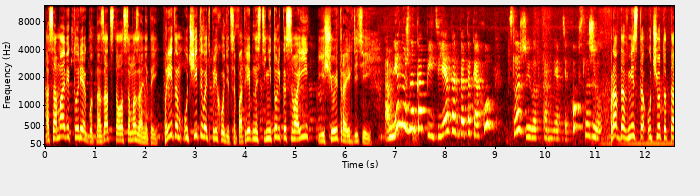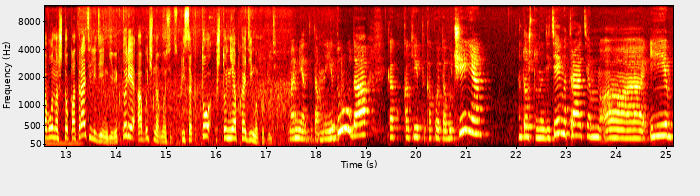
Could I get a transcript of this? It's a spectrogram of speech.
а сама Виктория год назад стала самозанятой. При этом учитывать приходится потребности не только свои, еще и троих детей. А мне нужно копить. Я тогда такая, хоп, Сложила в конверте, хоп, сложила. Правда, вместо учета того, на что потратили деньги, Виктория обычно вносит в список то, что необходимо купить. Моменты там на еду, да, как, какие-то, какое-то обучение, то, что на детей мы тратим, э, и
